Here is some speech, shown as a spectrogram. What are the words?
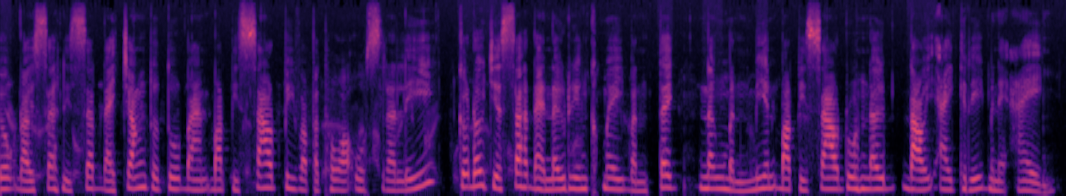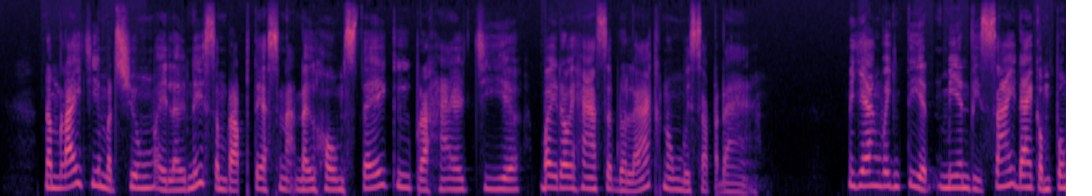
យកដោយសិស្សនិស្សិតដែលចង់ទទួលបានបទពិសោធន៍ពីវប្បធម៌អូស្ត្រាលីក៏ដូចជាសិស្សដែលនៅរៀងក្មេងបន្តិចនិងមិនមានបទពិសោធន៍រស់នៅដោយឯករាជ្យម្នាក់ឯងតម្លៃជាមធ្យមឥឡូវនេះសម្រាប់ផ្ទះស្នាក់នៅ homestay គឺប្រហែលជា350ដុល្លារក្នុងមួយសប្តាហ៍ ម្យ៉ាងវិញទៀតមានវិស័យដែលកំពុង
